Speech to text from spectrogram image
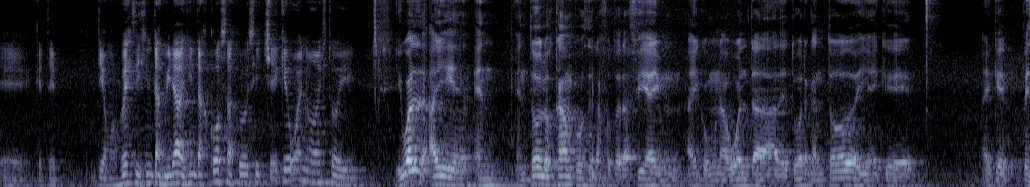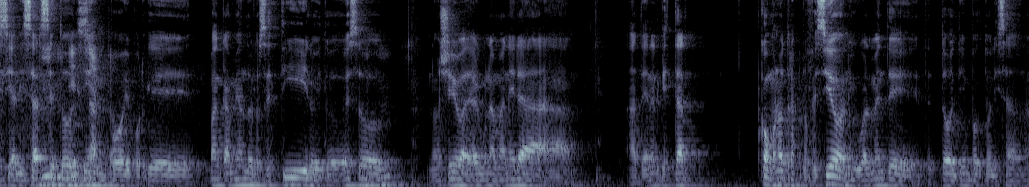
eh, que te, digamos, ves distintas miradas, distintas cosas, que vos decís, che, qué bueno esto y... Igual hay en, en- en todos los campos de la fotografía hay, un- hay como una vuelta de tuerca en todo y hay que, hay que especializarse todo el tiempo y porque van cambiando los estilos y todo eso nos lleva de alguna manera a, a tener que estar como en otras profesiones, igualmente todo el tiempo actualizado. ¿no?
